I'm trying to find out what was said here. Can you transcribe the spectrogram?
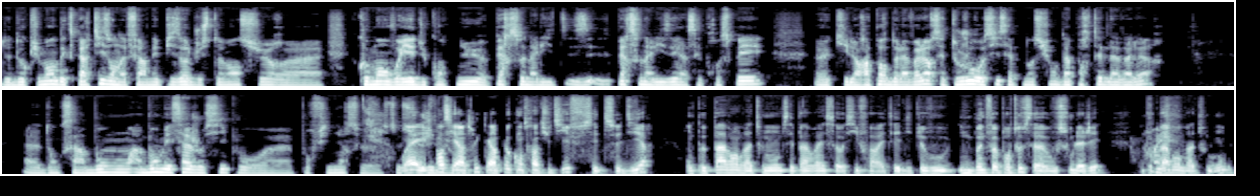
documents d'expertise. On a fait un épisode justement sur euh, comment envoyer du contenu personnalisé, à ses prospects, qui leur apporte de la valeur. C'est toujours aussi cette notion d'apporter de la valeur. donc c'est un bon, un bon message aussi pour, pour finir ce, ce ouais, je pense qu'il y a un truc qui est un peu contre-intuitif, c'est de se dire on peut pas vendre à tout le monde, c'est pas vrai, ça aussi il faut arrêter. Dites-le vous une bonne fois pour toutes, ça va vous soulager. On peut pas vendre à tout le monde.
